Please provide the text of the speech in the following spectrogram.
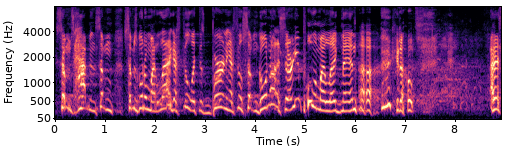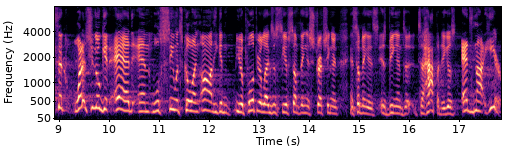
something's happening. Something, something's going on my leg. I feel like this burning. I feel something going on. I said, are you pulling my leg, man? you know? And I said, why don't you go get Ed and we'll see what's going on. He can, you know, pull up your legs and see if something is stretching and, and something is, is beginning to, to happen. He goes, Ed's not here.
